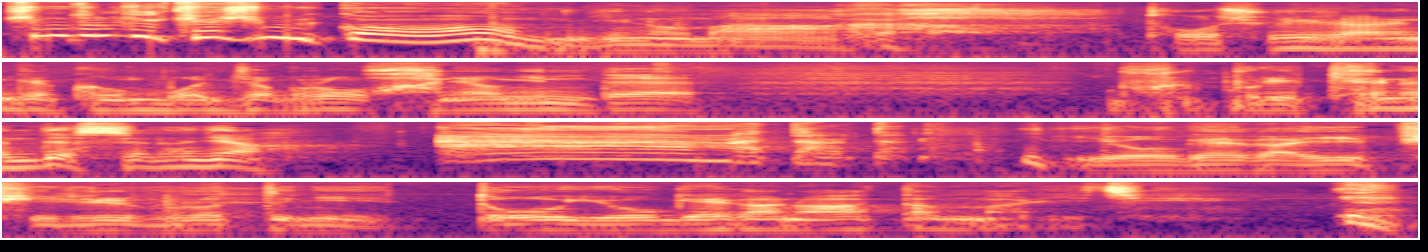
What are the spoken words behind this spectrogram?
힘들게 캐십니까? 이놈아, 도술이라는 게 근본적으로 환영인데 풀뿌리 캐는데 쓰느냐? 아 맞다 맞다. 요괴가 이 피리를 불었더니 또 요괴가 나왔단 말이지. 예.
